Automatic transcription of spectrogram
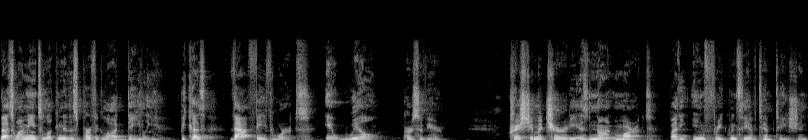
That's why we need to look into this perfect law daily, because that faith works. It will persevere. Christian maturity is not marked by the infrequency of temptation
